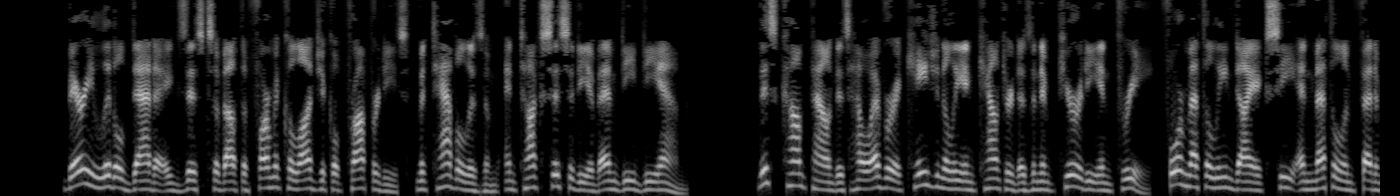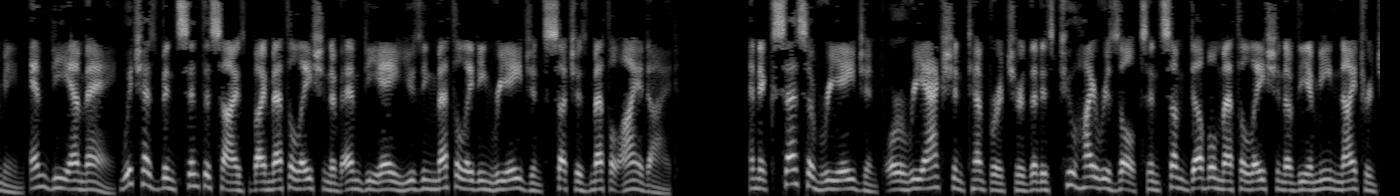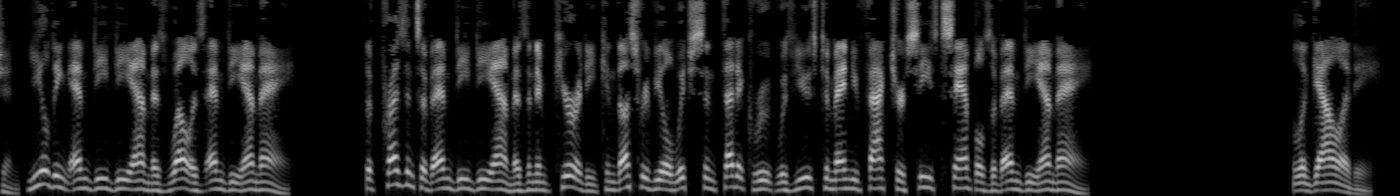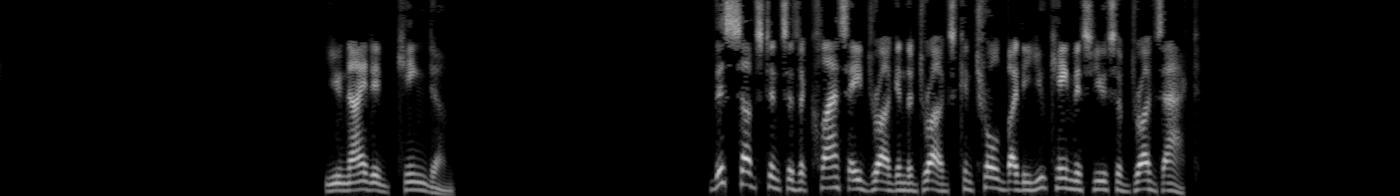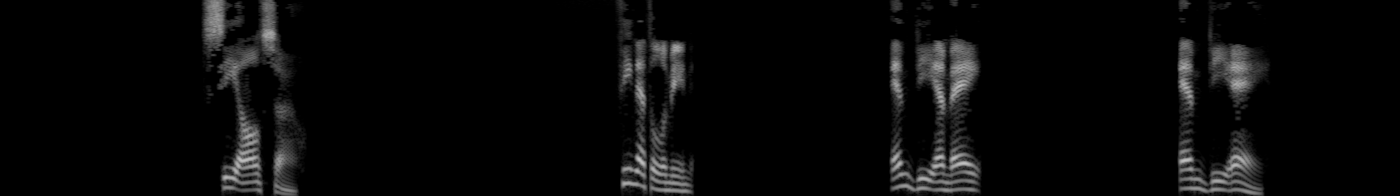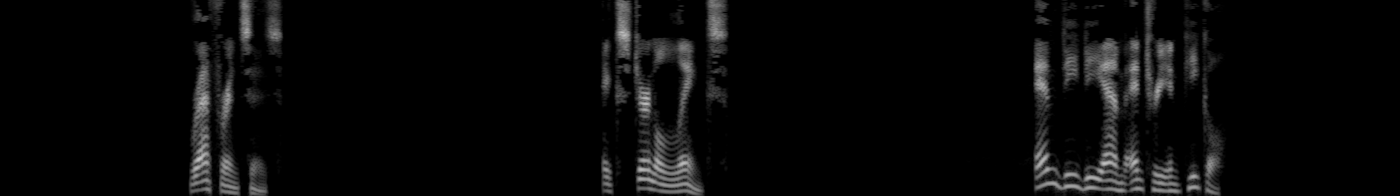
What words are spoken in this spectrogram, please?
Very little data exists about the pharmacological properties, metabolism, and toxicity of MDDM. This compound is however occasionally encountered as an impurity in 3,4-methylene and methylamphetamine MDMA, which has been synthesized by methylation of MDA using methylating reagents such as methyl iodide. An excess of reagent or a reaction temperature that is too high results in some double methylation of the amine nitrogen, yielding MDDM as well as MDMA. The presence of MDDM as an impurity can thus reveal which synthetic route was used to manufacture seized samples of MDMA. Legality United Kingdom this substance is a Class A drug in the drugs controlled by the UK Misuse of Drugs Act. See also. Phenethylamine. MDMA MDA References. External links MDDM entry in PiHKAL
